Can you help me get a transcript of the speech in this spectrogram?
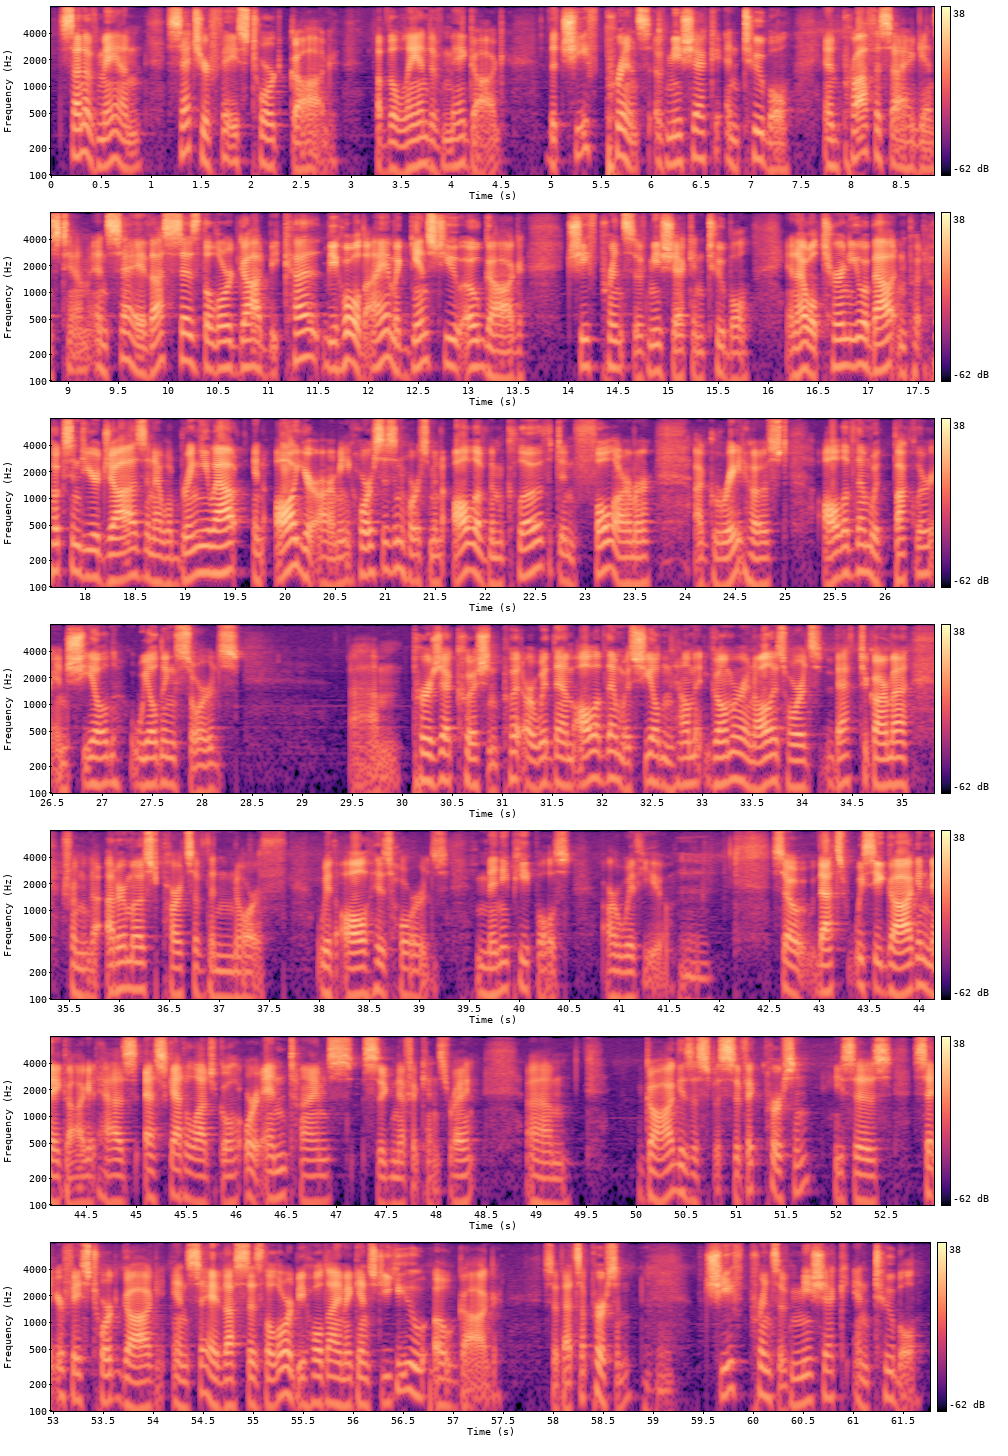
Son of man, set your face toward Gog of the land of Magog, the chief prince of Meshech and Tubal, and prophesy against him, and say, Thus says the Lord God, because behold, I am against you, O Gog, chief prince of Meshech and Tubal, and I will turn you about and put hooks into your jaws, and I will bring you out and all your army, horses and horsemen, all of them clothed in full armor, a great host, all of them with buckler and shield, wielding swords. Um, Persia, Cush, and Put are with them, all of them with shield and helmet, Gomer and all his hordes, Beth Togarmah from the uttermost parts of the north, with all his hordes. Many peoples are with you. Mm. So that's we see Gog and Magog. It has eschatological or end times significance, right? Um, Gog is a specific person. He says, "Set your face toward Gog and say, Thus says the Lord: Behold, I am against you, O Gog." So that's a person. Chief prince of Meshech and Tubal.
